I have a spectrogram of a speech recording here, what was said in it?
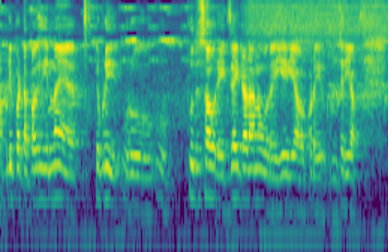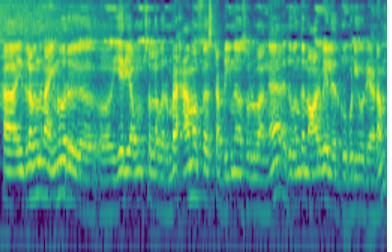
அப்படிப்பட்ட பகுதின்னா எப்படி ஒரு புதுசாக ஒரு எக்ஸைட்டடான ஒரு ஏரியாவாக கூட இருக்கும் சரியா? இதில் வந்து நான் இன்னொரு ஏரியாவும் சொல்ல விரும்புகிறேன் ஹேமஃபெஸ்ட் அப்படின்னு சொல்லுவாங்க. இது வந்து நார்வேயில் இருக்கக்கூடிய ஒரு இடம்.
